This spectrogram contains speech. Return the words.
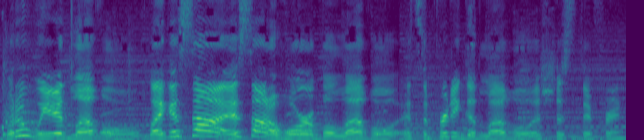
What a weird level. Like it's not it's not a horrible level. It's a pretty good level. It's just different.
